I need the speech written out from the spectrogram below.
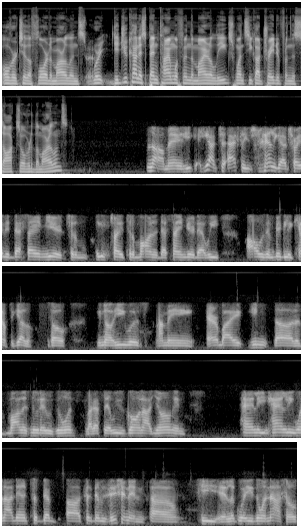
over to the Florida Marlins. Were, did you kind of spend time with him in the minor leagues once he got traded from the Sox over to the Marlins? No, man. He he got actually Hanley got traded that same year to the he got traded to the Marlins that same year that we all was in big league camp together. So, you know, he was. I mean, everybody. He uh, the Marlins knew they was doing. Like I said, we was going out young, and Hanley Hanley went out there and took their uh, took their position, and uh, he and look what he's doing now. So,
